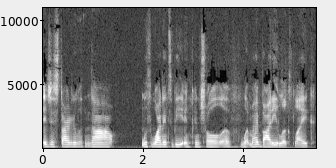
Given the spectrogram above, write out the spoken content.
it just started with not with wanting to be in control of what my body looked like,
